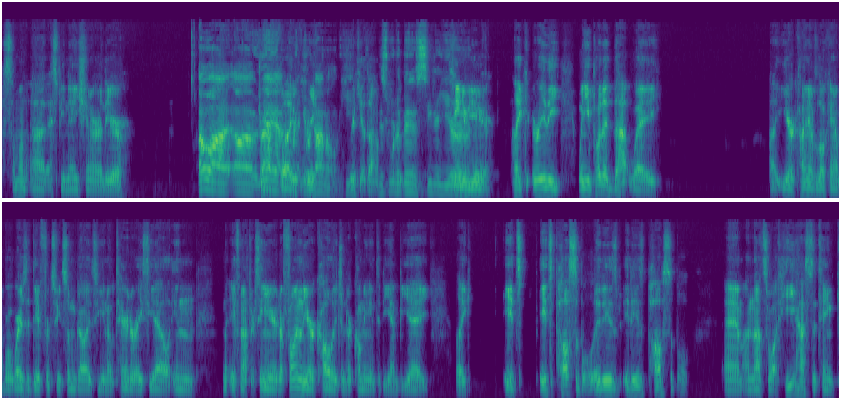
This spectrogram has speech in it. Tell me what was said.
someone at SB Nation earlier. Oh, uh, uh yeah, Draft yeah, Ricky Rick- O'Donnell. He, Ricky O'Donnell. This would have been his senior year. senior year. Like really, when you put it that way, uh, you're kind of looking at well, where's the difference between some guys who you know tear their ACL in, if not their senior year, their final year of college, and they're coming into the NBA. Like it's it's possible. It is it is possible, um, and that's what he has to think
